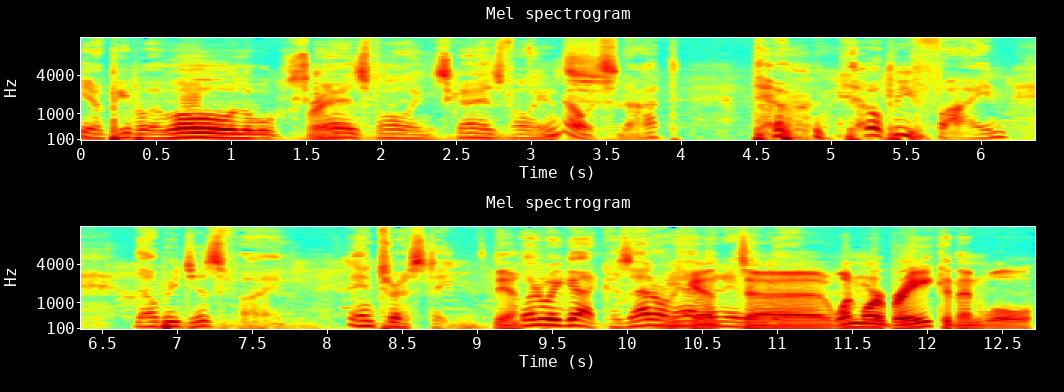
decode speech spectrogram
you know, people are, oh, the sky Right. is falling, the sky is falling. no, It's- it's not. They'll, they'll be fine. They'll be just fine. Interesting. Yeah. What do we got? Because I don't We have anything. got to- uh, one more break, and then we'll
